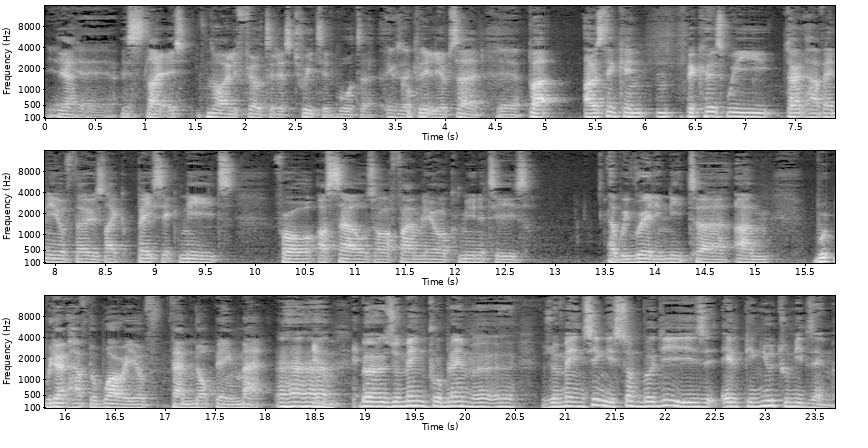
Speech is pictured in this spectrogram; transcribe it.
Yeah, Yeah. yeah, yeah. yeah. It's like it's not only filtered; it's treated water. Exactly. Completely absurd. Yeah. But I was thinking because we don't have any of those like basic needs for ourselves or our family or our communities, that we really need to. Um, we don't have the worry of them not being met. in- But the main problem, uh, the main thing is somebody is helping you to meet them.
